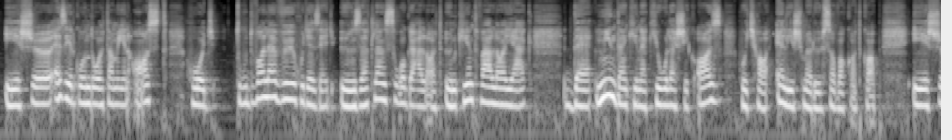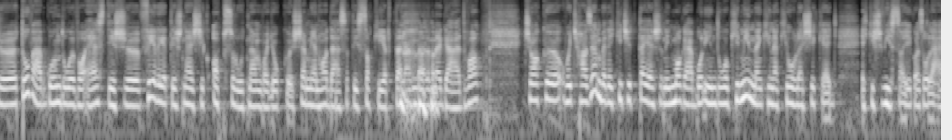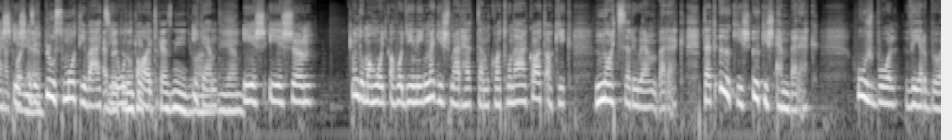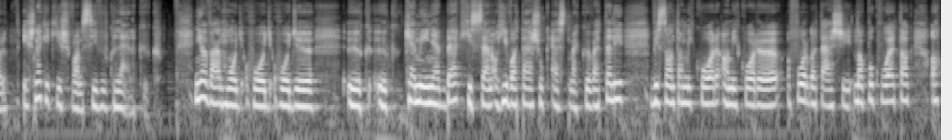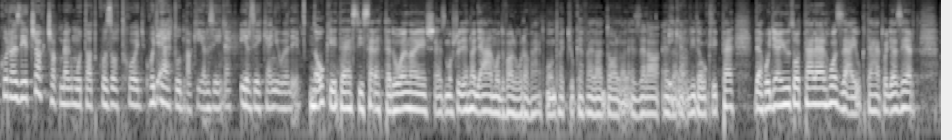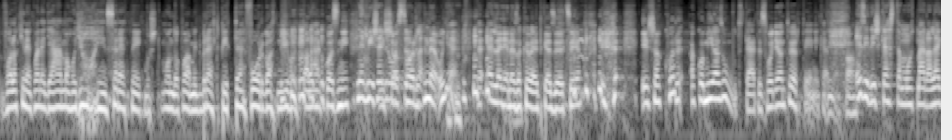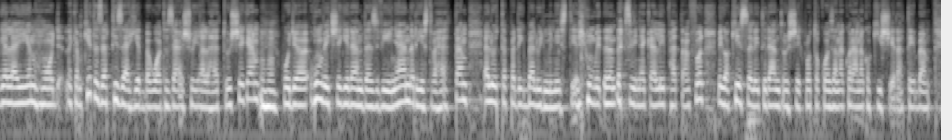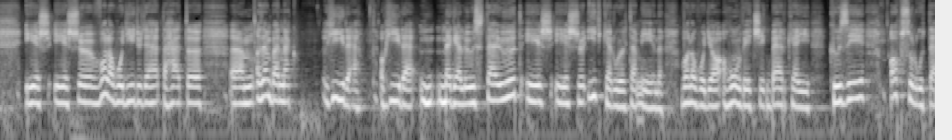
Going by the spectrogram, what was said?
És ezért gondoltam én azt, hogy tudva levő, hogy ez egy önzetlen szolgálat, önként vállalják, de mindenkinek jól esik az, hogyha elismerő szavakat kap. És tovább gondolva ezt, és félreértés ne esik, abszolút nem vagyok semmilyen hadászati szakértelemmel megáldva, csak hogyha az ember egy kicsit teljesen így magából indul ki, mindenkinek jól esik egy, egy kis visszaigazolás, hát, és ez egy plusz motivációt ad. Így van. Igen. Igen. És, és Mondom, ahogy, ahogy én így megismerhettem katonákat, akik nagyszerű emberek. Tehát ők is, ők is emberek. Húsból, vérből, és nekik is van szívük, lelkük. Nyilván, hogy, hogy, hogy ők, ők keményebbek, hiszen a hivatásuk ezt megköveteli, viszont amikor, amikor a forgatási napok voltak, akkor azért csak-csak megmutatkozott, hogy, hogy el tudnak érzények, érzékenyülni. Na oké, te ezt is szeretted volna, és ez most ugye nagy álmod valóra várt, mondhatjuk ezzel a dallal, ezzel a, ezzel a videoklippel, de hogyan jutottál el hozzájuk? Tehát, hogy azért valakinek van egy álma, hogy oh, én szeretnék, most mondok valamit Brad Pitt-tel forgatni, vagy találkozni. Nem is egy és rossz akkor, Ne, ugye? Legyen ez a következő cél. és akkor, akkor mi az út? Tehát ez hogyan történik ennek a... Ezért is kezdtem ott már a legelején, hogy nekem 2017-ben volt az első ilyen lehetőségem, uh-huh. hogy honvédségi rendezvényen részt vehettem, előtte pedig belügyminisztériumi rendezvényeken léphettem föl, még a készeléti rendőrség protokollzenekarának a kíséretében. És, és valahogy így ugye, tehát az embernek híre, a híre megelőzte őt, és, és így kerültem én valahogy a, a honvédség berkei közé, abszolút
